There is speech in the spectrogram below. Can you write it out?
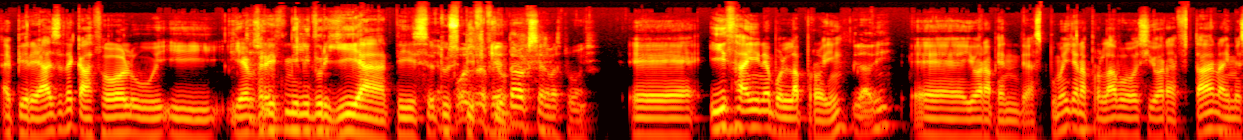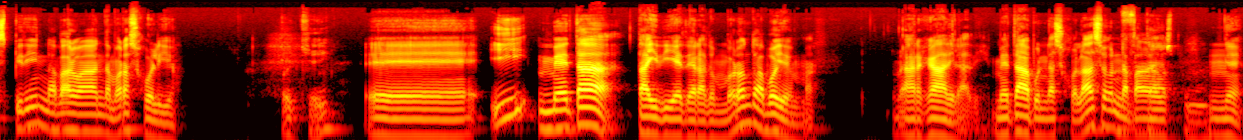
επηρεάζεται καθόλου η, η ευρύθμη λειτουργία της, του Ε, Πώς ρε φίλε, σπιτιού. τώρα ξέρεις να πας προπονήσεις. Ε, ή θα είναι πολλά πρωί, Δηλαδή, ε, η ώρα 5 ας πούμε, για να προλάβω ως η ώρα 7 να είμαι σπίτι να πάρω τα μωρά σχολείο. οκ. Ε, ή μετά τα ιδιαίτερα των μωρών το απόγευμα. Αργά δηλαδή. Μετά που να σχολάσω να πάω. ας πούμε. Ναι.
